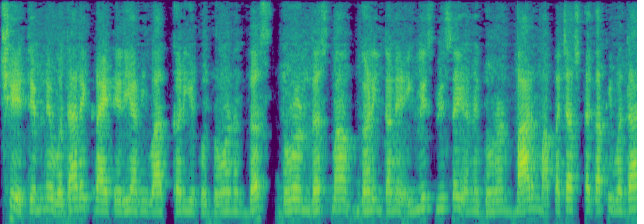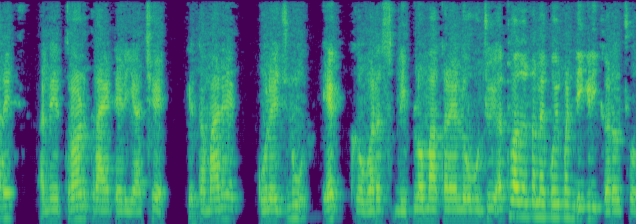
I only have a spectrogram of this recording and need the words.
છે, તેમને વધારે ક્રાઇટેરિયાની વાત કરીએ તો ધોરણ દસ, ધોરણ દસમાં ગણિત અને ઇંગ્લિશ વિષય અને ધોરણ બારમાં પચાસ ટકાથી વધારે અને ત્રણ ક્રાઇટેરિયા છે કે તમારે કોલેજનું એક વર્ષ ડિપ્લોમા કરેલું હોવું જોઈએ, અથવા તો તમે કોઈ પણ ડિગ્રી કરો છો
